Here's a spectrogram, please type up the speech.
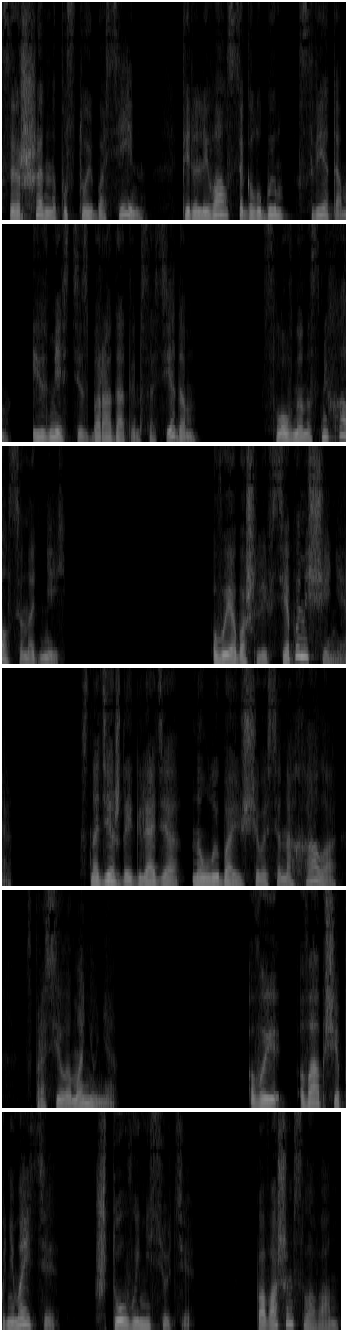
Совершенно пустой бассейн переливался голубым светом и вместе с бородатым соседом словно насмехался над ней. «Вы обошли все помещения?» С надеждой, глядя на улыбающегося нахала, спросила Манюня. «Вы вообще понимаете, что вы несете? По вашим словам,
